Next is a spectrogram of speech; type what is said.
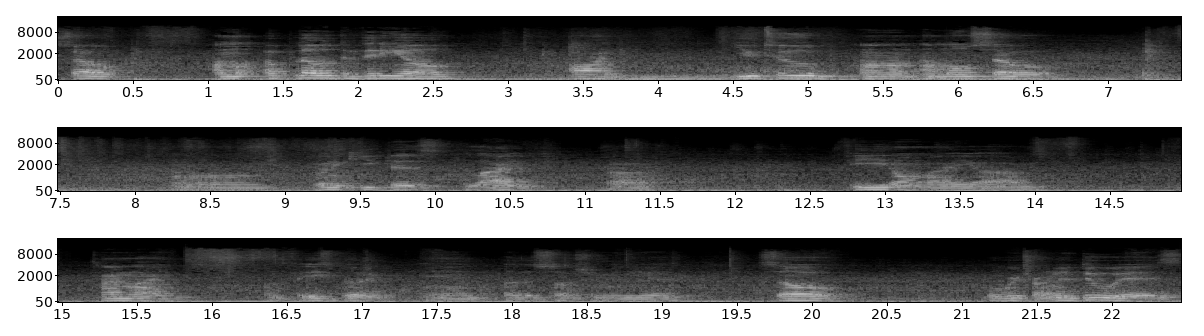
So, I'm gonna upload the video on YouTube. Um, I'm also um, gonna keep this live uh, feed on my um, timeline on Facebook and other social media. So what we're trying to do is,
